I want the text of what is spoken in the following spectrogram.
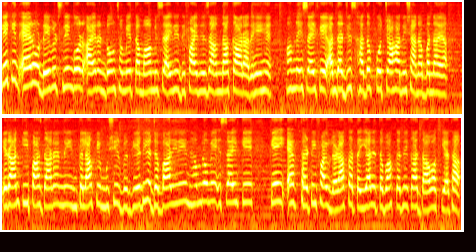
लेकिन एरो डेविड स्लिंग और आयरन डोम समेत तमाम इसराइली दिफाई निज़ाम नाकारा रहे हैं। हमने इसराइल के अंदर जिस हदफ को चाह निशाना बनाया। ईरान की पासदारा ने इनकलाब के मुशीर ब्रिगेडियर जब्बारी ने इन हमलों में इसराइल के के एफ़ थर्टी फाइव लड़ाका तैयारे तबाह करने का दावा किया था।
